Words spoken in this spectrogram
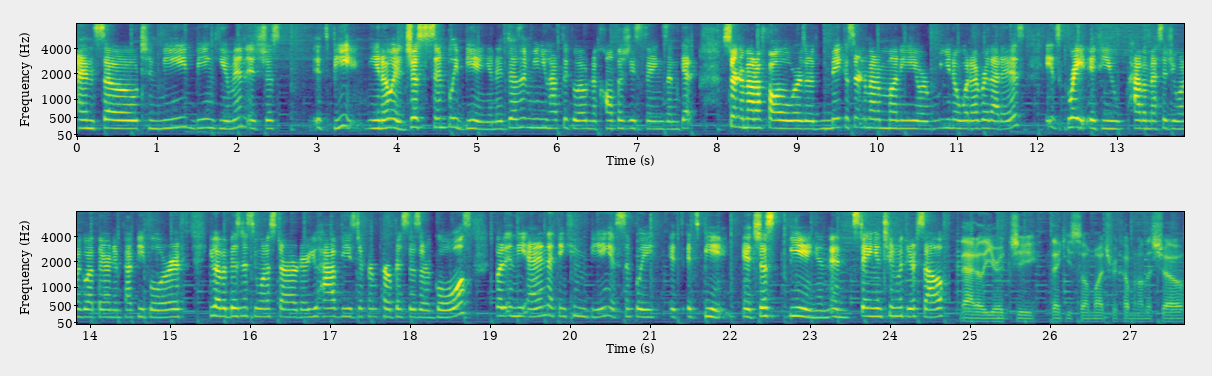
and so to me being human is just it's being you know it's just simply being. And it doesn't mean you have to go out and accomplish these things and get a certain amount of followers or make a certain amount of money or you know whatever that is. It's great if you have a message you want to go out there and impact people or if you have a business you want to start or you have these different purposes or goals. But in the end i think human being is simply it's, it's being. It's just being and, and staying in tune with yourself. Natalie you're a g. Thank you so much for coming on the show.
